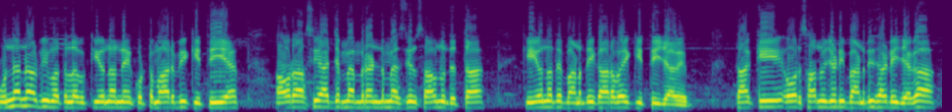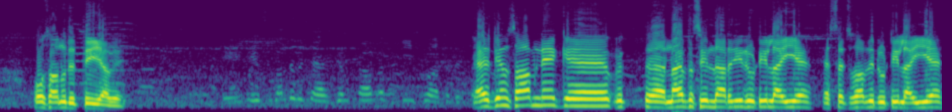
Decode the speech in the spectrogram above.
ਉਹਨਾਂ ਨਾਲ ਵੀ ਮਤਲਬ ਕਿ ਉਹਨਾਂ ਨੇ ਕੁੱਟਮਾਰ ਵੀ ਕੀਤੀ ਹੈ ਔਰ ਅਸੀਂ ਅੱਜ ਮੈਮੋਰੈਂਡਮ ਐਸਡੀਐਮ ਸਾਹਿਬ ਨੂੰ ਦਿੱਤਾ ਕਿ ਉਹਨਾਂ ਤੇ ਬਣਦੀ ਕਾਰਵਾਈ ਕੀਤੀ ਜਾਵੇ ਤਾਂ ਕਿ ਔਰ ਸਾਨੂੰ ਜਿਹੜੀ ਬਣਦੀ ਸਾਡੀ ਜਗ੍ਹਾ ਉਹ ਸਾਨੂੰ ਦਿੱਤੀ ਜਾਵੇ। ਐਸਡੀਐਮ ਸਾਹਿਬ ਨੇ ਸਾਹਿਬ ਨੇ ਕਿ ਨਾਇਬ ਤਹਿਸੀਲਦਾਰ ਦੀ ਡਿਊਟੀ ਲਾਈ ਹੈ, ਐਸਐਚਓ ਸਾਹਿਬ ਦੀ ਡਿਊਟੀ ਲਾਈ ਹੈ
